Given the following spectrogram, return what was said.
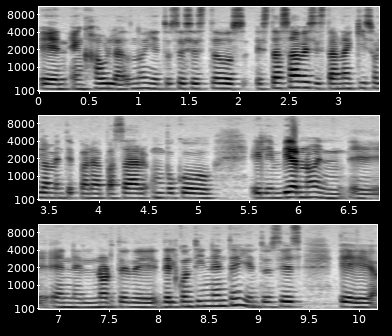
en, en, jaulas, ¿no? Y entonces estos, estas aves están aquí solamente para pasar un poco el invierno en, eh, en el norte de, del continente y entonces eh,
